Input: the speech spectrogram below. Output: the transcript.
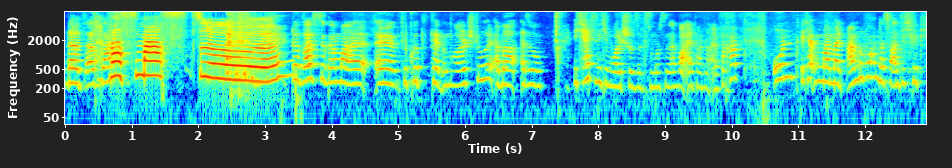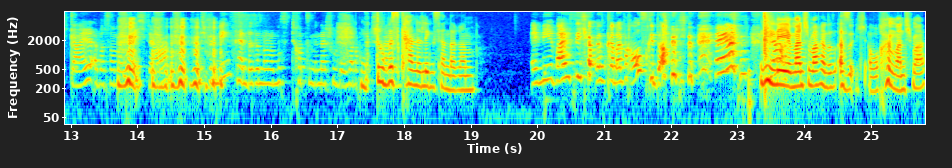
Da, da, saß, Was machst du? da saß sogar mal äh, für kurze Zeit im Rollstuhl. Aber, also, ich hätte nicht im Rollstuhl sitzen müssen. Das war einfach nur einfacher. Und ich habe mir mal meinen Arm gebrochen. Das war an sich richtig geil, aber es war mein rechter. Und ich bin Linkshänderin und dann muss ich trotzdem in der Schule immer noch Du mitschreiben. bist keine Linkshänderin. Ey, nee, weiß ich. Ich habe mir das gerade einfach ausgedacht. Nee, manche machen das. Also ich auch manchmal.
